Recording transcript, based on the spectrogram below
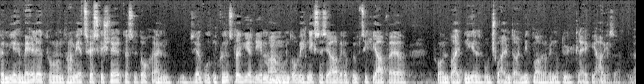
bei mir gemeldet und haben jetzt festgestellt, dass sie doch einen sehr guten Künstler hier leben haben Mhm. und ob ich nächstes Jahr bei der 50-Jahr-Feier von Waldnil und Schwalmtal mitmache, habe ich natürlich gleich Ja gesagt. Ja.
